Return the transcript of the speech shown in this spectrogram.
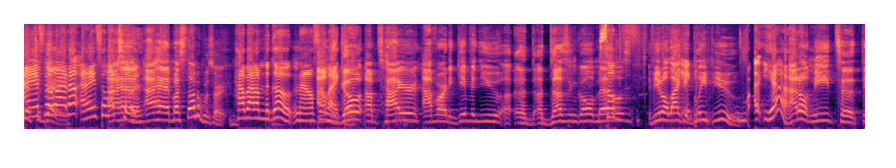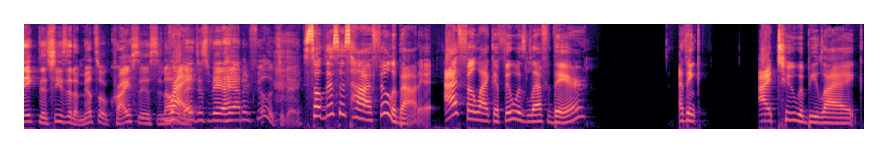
I it didn't today. like I didn't feel up I to had, it. I had my stomach was hurting. How about I'm the goat? Now I feel I'm like the it. goat. I'm tired. I've already given you a, a, a dozen gold medals. if you don't like it, bleep you. Yeah. I don't need to think that she's in a mental crisis and all Right. that. Just be, hey, I didn't feel it today. So this is how I feel about it. I feel like if it was left there, I think I too would be like,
